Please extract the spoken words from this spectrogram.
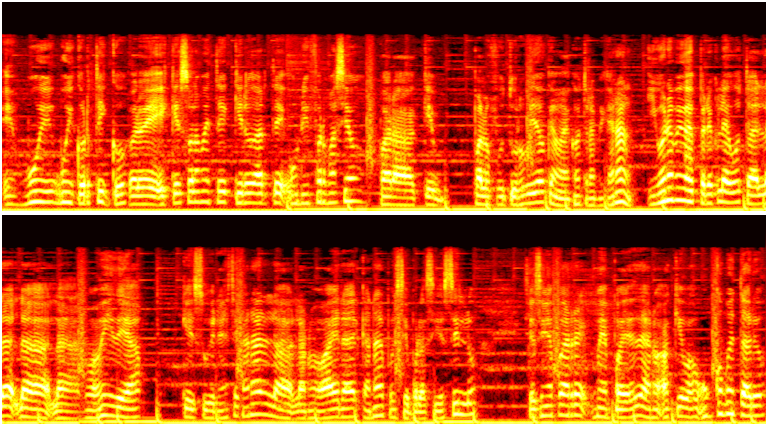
es muy, muy cortico, pero es que solamente quiero darte una información para que para los futuros videos que van a encontrar en mi canal. Y bueno amigos, espero que les guste la, la, la nueva idea que subir en este canal, la, nueva era del canal, pues si por así decirlo. Si así me puedes, me dar aquí abajo un comentario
